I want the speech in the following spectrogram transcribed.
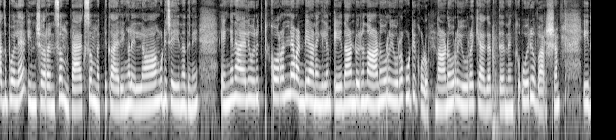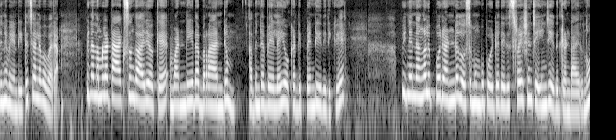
അതുപോലെ ഇൻഷുറൻസും ടാക്സും മറ്റു കാര്യങ്ങളെല്ലാം കൂടി ചെയ്യുന്നതിന് എങ്ങനെ ആയാലും ഒരു കുറഞ്ഞ വണ്ടിയാണെങ്കിലും ഏതാണ്ട് ഒരു നാനൂറ് യൂറോ കൂട്ടിക്കോളും. നാനൂറ് യൂറോയ്ക്കകത്ത് നിങ്ങൾക്ക് ഒരു വർഷം ഇതിന് വേണ്ടിയിട്ട് ചിലവ് വരാം. പിന്നെ നമ്മളെ ടാക്സും കാര്യമൊക്കെ വണ്ടിയുടെ ബ്രാൻഡും അതിന്റെ വിലയും ഒക്കെ ഡിപ്പെൻഡ് ചെയ്തിരിക്കുകയെ പിന്നെ ഞങ്ങളിപ്പോൾ രണ്ട് ദിവസം മുമ്പ് പോയിട്ട് രജിസ്ട്രേഷൻ ചേഞ്ച് ചെയ്തിട്ടുണ്ടായിരുന്നു.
